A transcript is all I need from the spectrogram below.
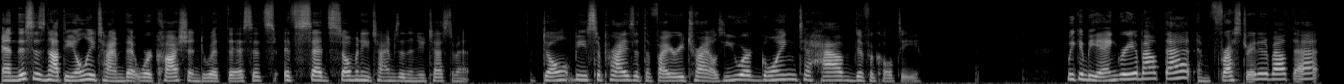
And this is not the only time that we're cautioned with this. It's it's said so many times in the New Testament. Don't be surprised at the fiery trials. You are going to have difficulty. We can be angry about that and frustrated about that,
